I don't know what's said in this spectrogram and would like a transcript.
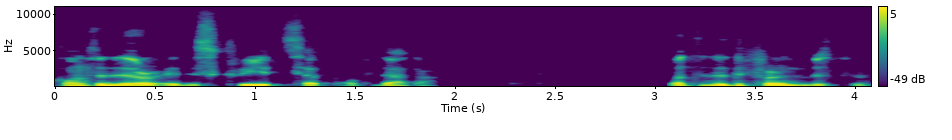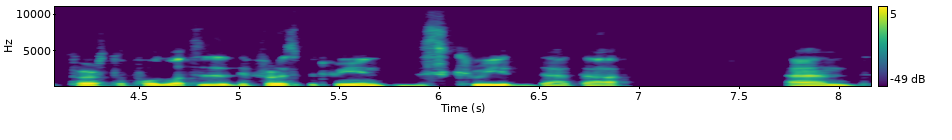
Consider a discrete set of data. What is the difference, first of all, what is the difference between discrete data and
